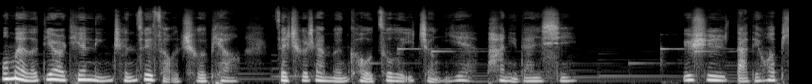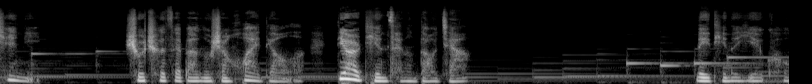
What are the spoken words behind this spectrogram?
我买了第二天凌晨最早的车票，在车站门口坐了一整夜，怕你担心，于是打电话骗你。说车在半路上坏掉了，第二天才能到家。那天的夜空，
